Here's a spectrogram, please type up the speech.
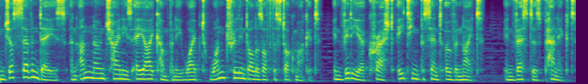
In just seven days, an unknown Chinese AI company wiped $1 trillion off the stock market. Nvidia crashed 18% overnight. Investors panicked.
